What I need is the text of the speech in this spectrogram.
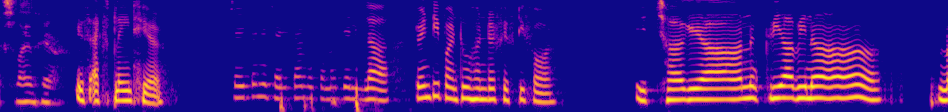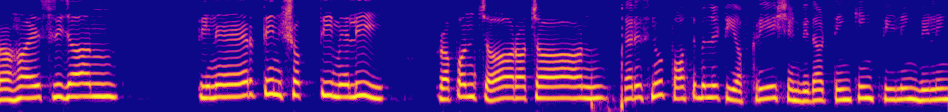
explained here. is explained here. Chaitanya Charitamrita Madhya Leela 20.254 ইচ্ছা জ্ঞান ক্রিয়া বিনা না হয় সৃজন তিনের তিন শক্তি মেলি প্রপঞ্চ রচন There is no possibility of creation without thinking, feeling, willing,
